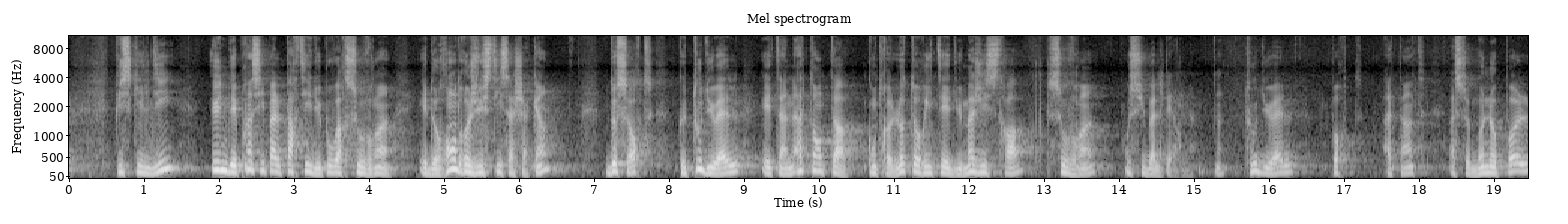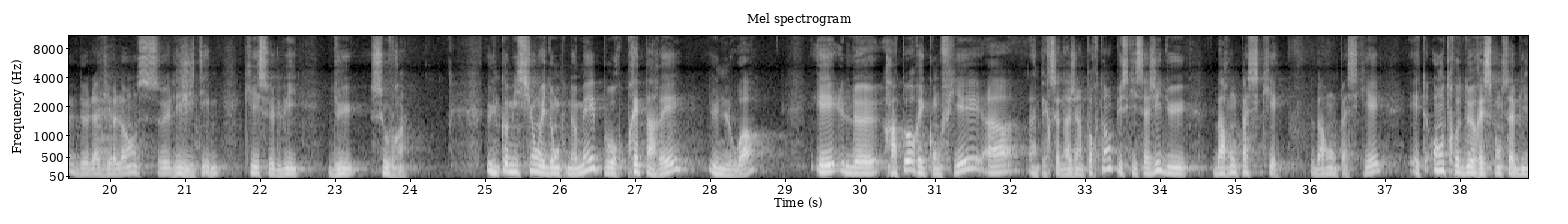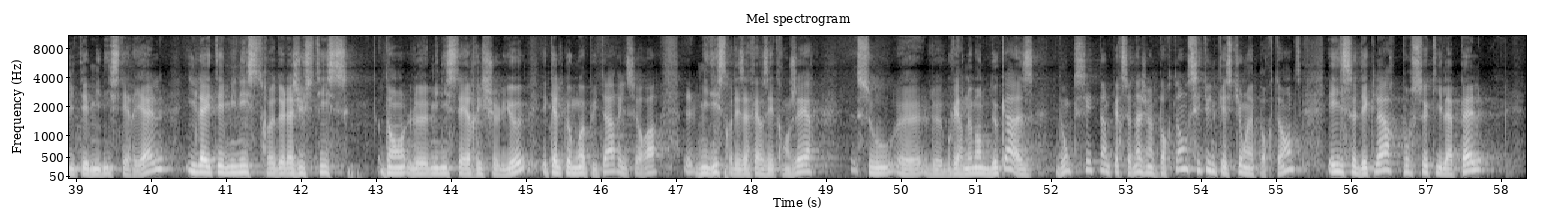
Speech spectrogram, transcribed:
puisqu'il dit Une des principales parties du pouvoir souverain est de rendre justice à chacun, de sorte que tout duel est un attentat contre l'autorité du magistrat, souverain ou subalterne. Tout duel porte atteinte à ce monopole de la violence légitime qui est celui du souverain. Une commission est donc nommée pour préparer une loi et le rapport est confié à un personnage important puisqu'il s'agit du baron Pasquier. Le baron Pasquier est entre deux responsabilités ministérielles. Il a été ministre de la Justice dans le ministère Richelieu et quelques mois plus tard, il sera ministre des Affaires étrangères sous euh, le gouvernement de Decazes. Donc c'est un personnage important, c'est une question importante, et il se déclare pour ce qu'il appelle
